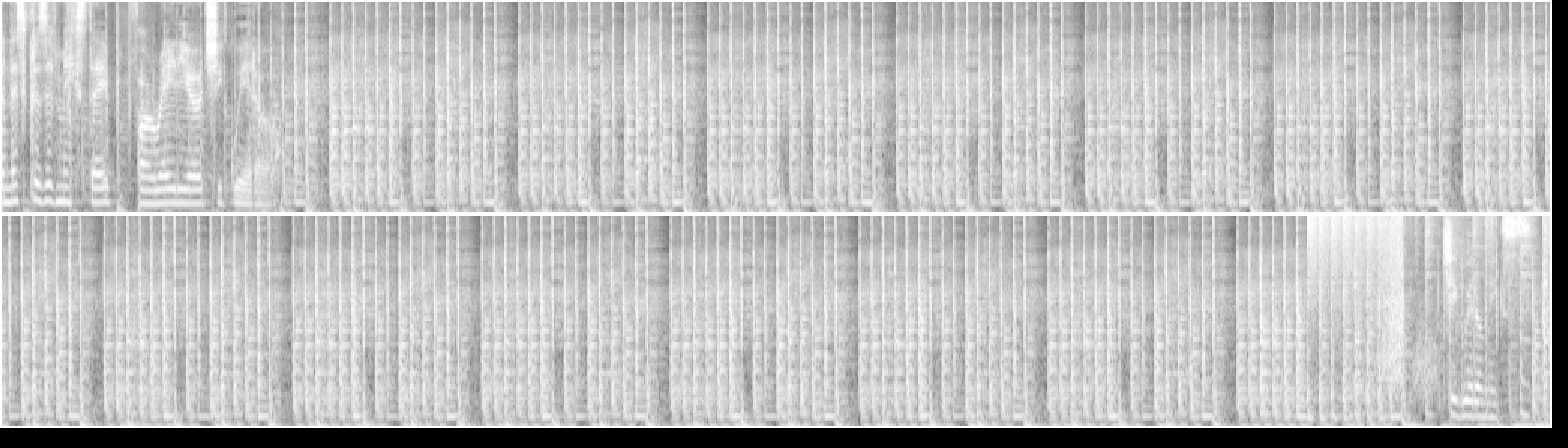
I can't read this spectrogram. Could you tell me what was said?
an exclusive mixtape for Radio Chiguero. Chiguero Mix.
